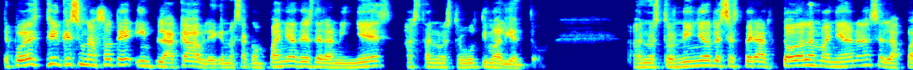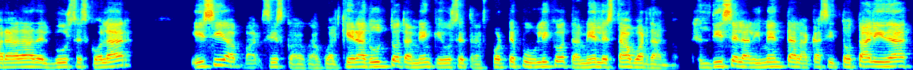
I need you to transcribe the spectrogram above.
Te puedo decir que es un azote implacable que nos acompaña desde la niñez hasta nuestro último aliento. A nuestros niños les espera todas las mañanas en la parada del bus escolar y si, si es a cualquier adulto también que use transporte público, también le está aguardando. El diésel alimenta la casi totalidad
